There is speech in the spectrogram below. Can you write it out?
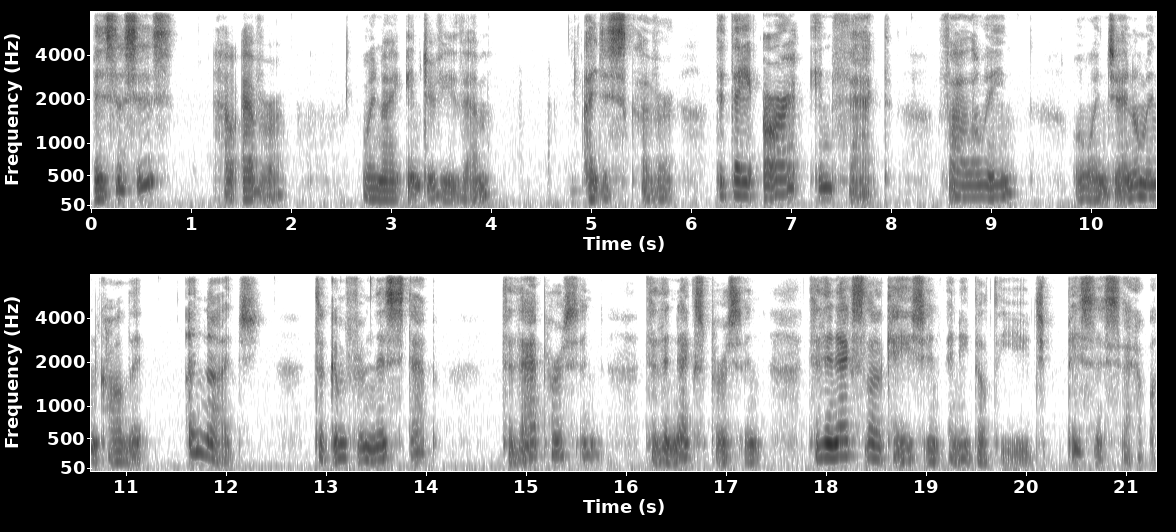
businesses. However, when I interview them, I discover that they are, in fact, following what one gentleman called it a nudge. Took them from this step to that person, to the next person, to the next location, and he built a huge business that way.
